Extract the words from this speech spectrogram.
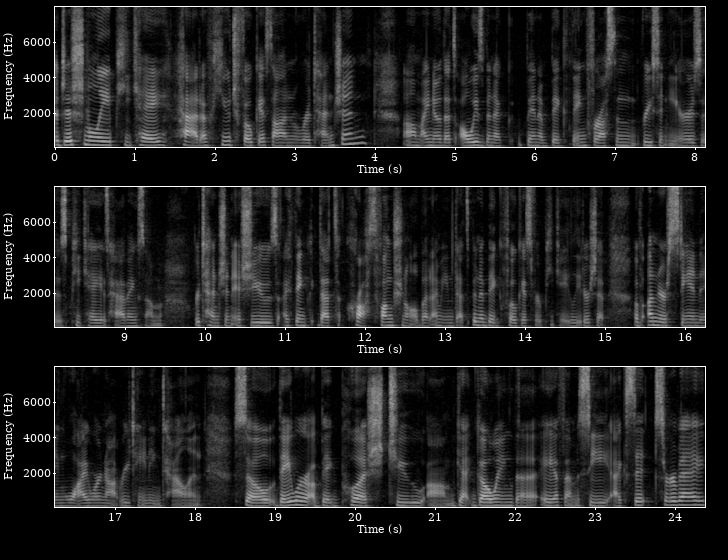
Additionally, PK had a huge focus on retention. Um, I know that's always been a been a big thing for us in recent years. Is PK is having some retention issues. I think that's cross functional, but I mean, that's been a big focus for PK leadership of understanding why we're not retaining talent. So they were a big push to um, get going the AFMC exit survey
